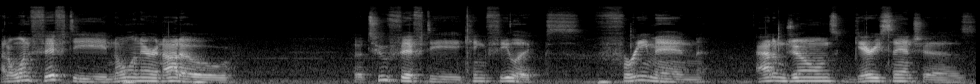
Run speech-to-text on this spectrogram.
At a 150, Nolan Arenado. At a 250, King Felix. Freeman. Adam Jones, Gary Sanchez.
